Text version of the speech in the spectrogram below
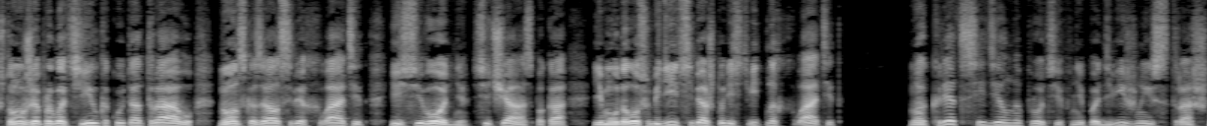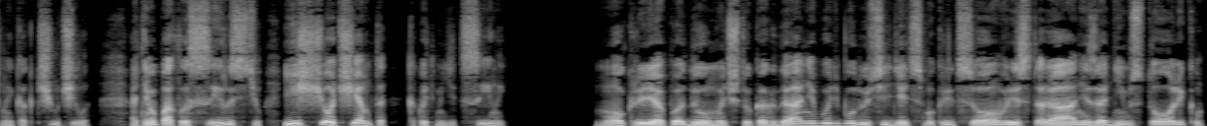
что он уже проглотил какую-то отраву, но он сказал себе «хватит» и сегодня, сейчас, пока ему удалось убедить себя, что действительно хватит. Мокрец сидел напротив, неподвижный и страшный, как чучело. От него пахло сыростью и еще чем-то, какой-то медициной. Мог ли я подумать, что когда-нибудь буду сидеть с мокрецом в ресторане за одним столиком?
